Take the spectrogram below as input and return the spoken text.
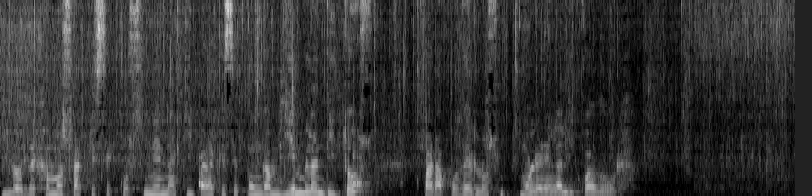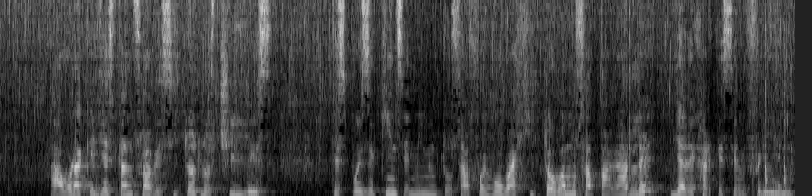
y los dejamos a que se cocinen aquí para que se pongan bien blanditos para poderlos moler en la licuadora. Ahora que ya están suavecitos los chiles, después de 15 minutos a fuego bajito, vamos a apagarle y a dejar que se enfríen.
